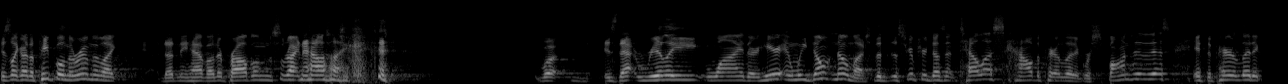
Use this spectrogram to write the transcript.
it's like, are the people in the room, they're like, doesn't he have other problems right now? Like, what, is that really why they're here? And we don't know much. The, the, scripture doesn't tell us how the paralytic responded to this. If the paralytic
